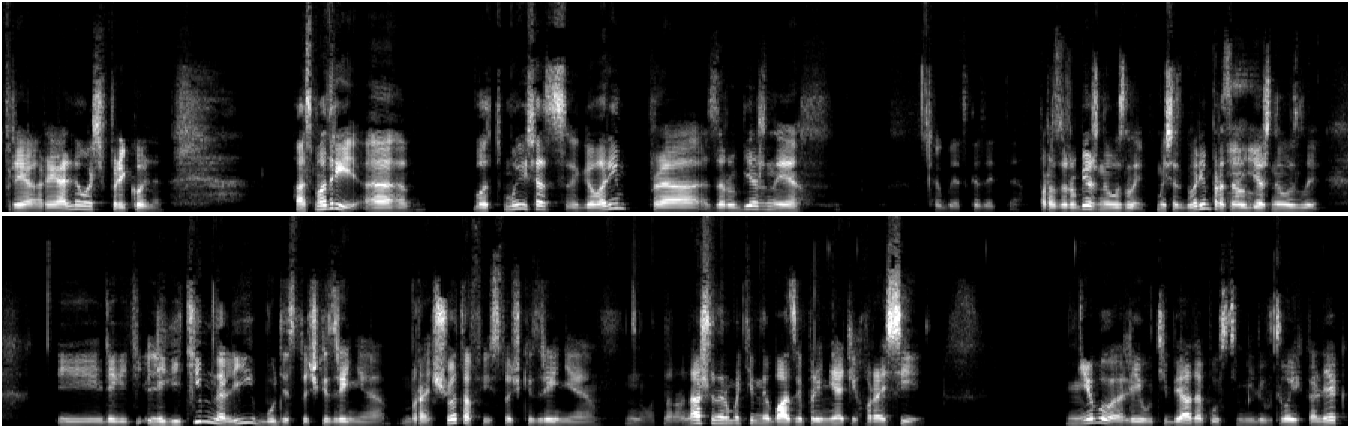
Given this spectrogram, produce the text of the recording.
прям реально очень прикольно. А смотри, а, вот мы сейчас говорим про зарубежные, как бы это сказать-то, про зарубежные узлы. Мы сейчас говорим про зарубежные узлы. И легитимно ли будет с точки зрения расчетов и с точки зрения ну, вот, нашей нормативной базы применять их в России? Не было ли у тебя, допустим, или у твоих коллег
